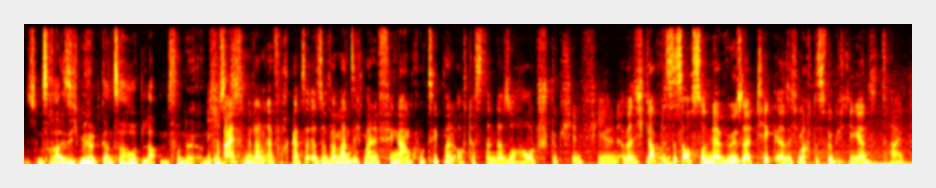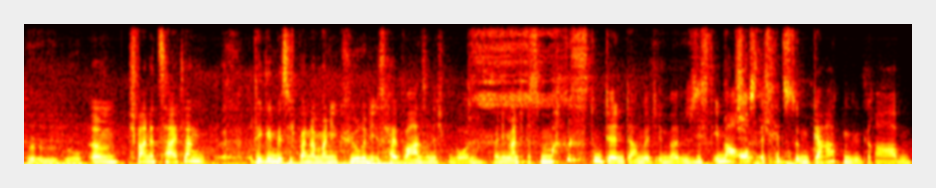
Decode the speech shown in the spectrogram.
sonst reiße ich mir halt ganze Hautlappen von der. ich reiß mir dann einfach ganz, also wenn man sich meine Finger anguckt, sieht man auch, dass dann da so Hautstückchen fehlen. Aber ich glaube, das ist auch so ein nervöser Tick. Also ich mache das wirklich die ganze Zeit. Ja, ja, ja. Ähm, ich war eine Zeit lang äh, regelmäßig bei einer Maniküre, die ist halt wahnsinnig geworden. Weil die meinte, was machst du denn damit immer? Du siehst immer aus, als hättest du im Garten gegraben.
